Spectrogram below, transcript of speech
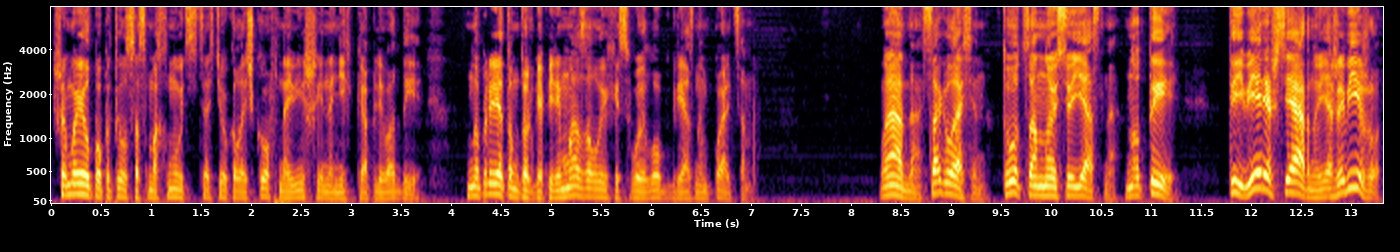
Шамаил попытался смахнуть со стекол очков нависшие на них капли воды, но при этом только перемазал их и свой лоб грязным пальцем. «Ладно, согласен, тут со мной все ясно, но ты... Ты веришь Сиарну, я же вижу!»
